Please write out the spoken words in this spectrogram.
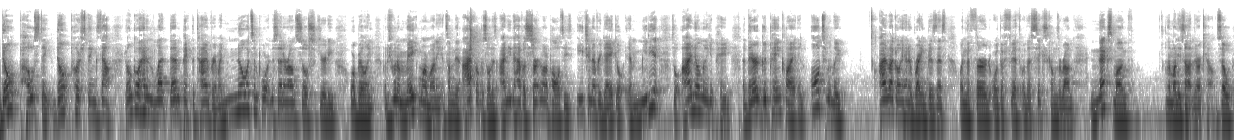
don't post it. Don't push things out. Don't go ahead and let them pick the time frame. I know it's important to set around social security or billing, but if you want to make more money and something that I focus on is I need to have a certain amount of policies each and every day go immediate so I know I'm going to get paid, that they're a good paying client, and ultimately I'm not going ahead and writing business when the third or the fifth or the sixth comes around next month, the money's not in their account. So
